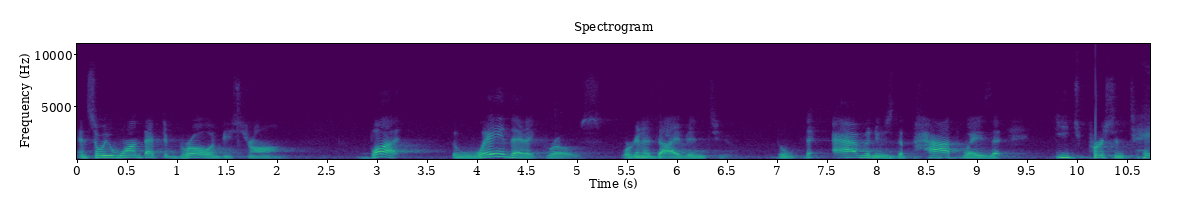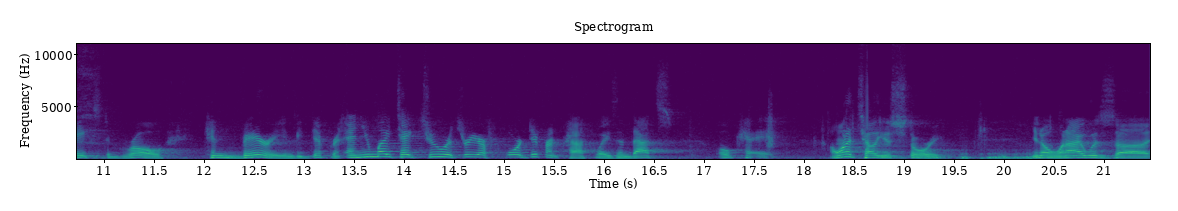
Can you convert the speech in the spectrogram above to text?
And so we want that to grow and be strong. But the way that it grows, we're going to dive into. The, the avenues, the pathways that each person takes to grow can vary and be different. And you might take two or three or four different pathways, and that's okay. I want to tell you a story. You know, when I was uh,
